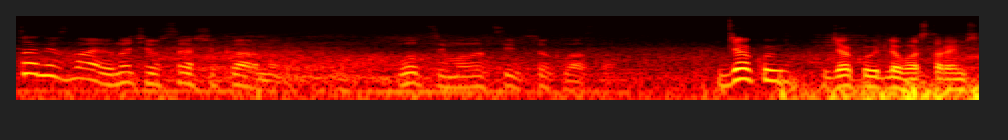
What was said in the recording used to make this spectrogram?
Та не знаю, наче все шикарно. Хлопці молодці, все класно. Дякую, дякую для вас, стараємося.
